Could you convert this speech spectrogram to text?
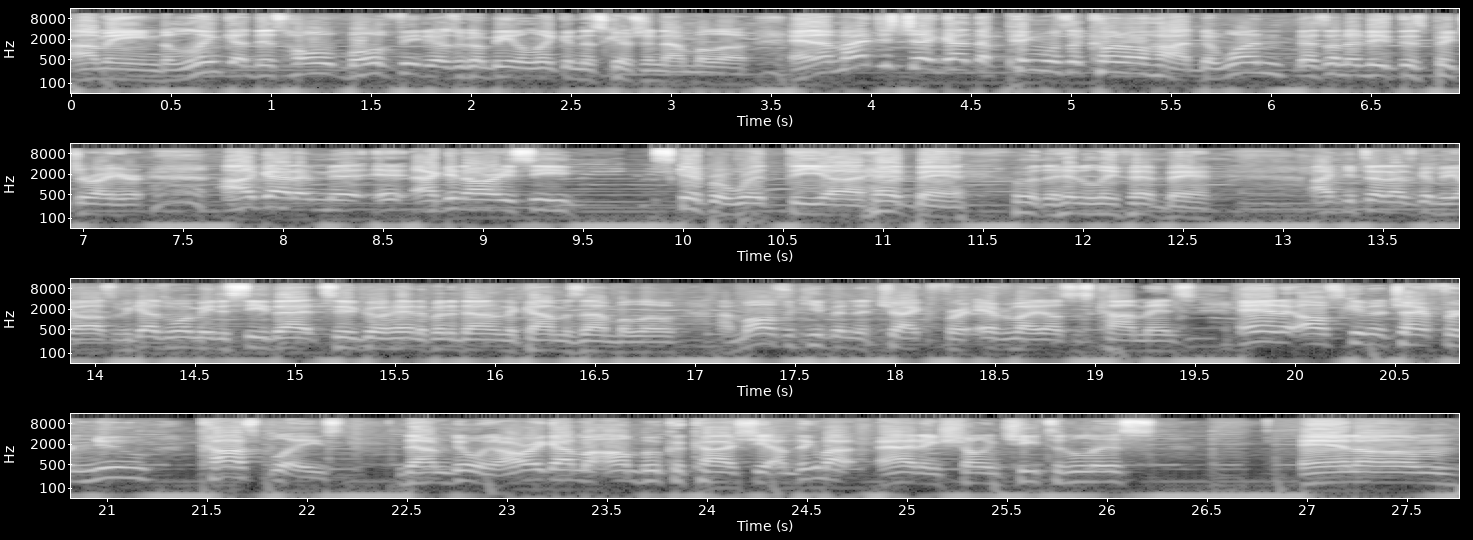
I mean, the link of this whole both videos are gonna be in the link in the description down below. And I might just check out the Penguins of Konoha, the one that's underneath this picture right here. I gotta admit, it, I can already see Skipper with the uh, headband, with the Hidden Leaf headband. I can tell that's gonna be awesome. If you guys want me to see that too, go ahead and put it down in the comments down below. I'm also keeping the track for everybody else's comments, and also keeping a track for new cosplays that I'm doing. I already got my Anbu Kakashi. I'm thinking about adding Shang-Chi to the list, and um,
